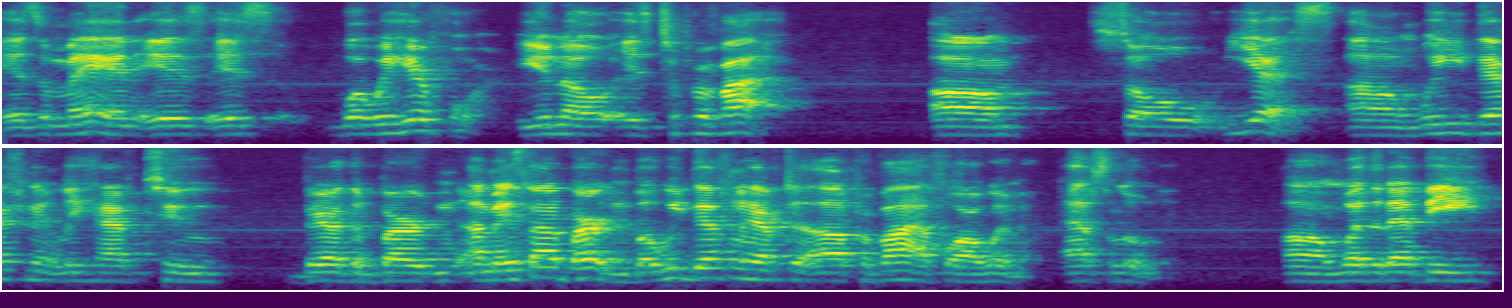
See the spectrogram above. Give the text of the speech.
as a man is is what we're here for. You know, is to provide. Um, so yes, um, we definitely have to bear the burden. I mean, it's not a burden, but we definitely have to uh, provide for our women. Absolutely. Um, whether that be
